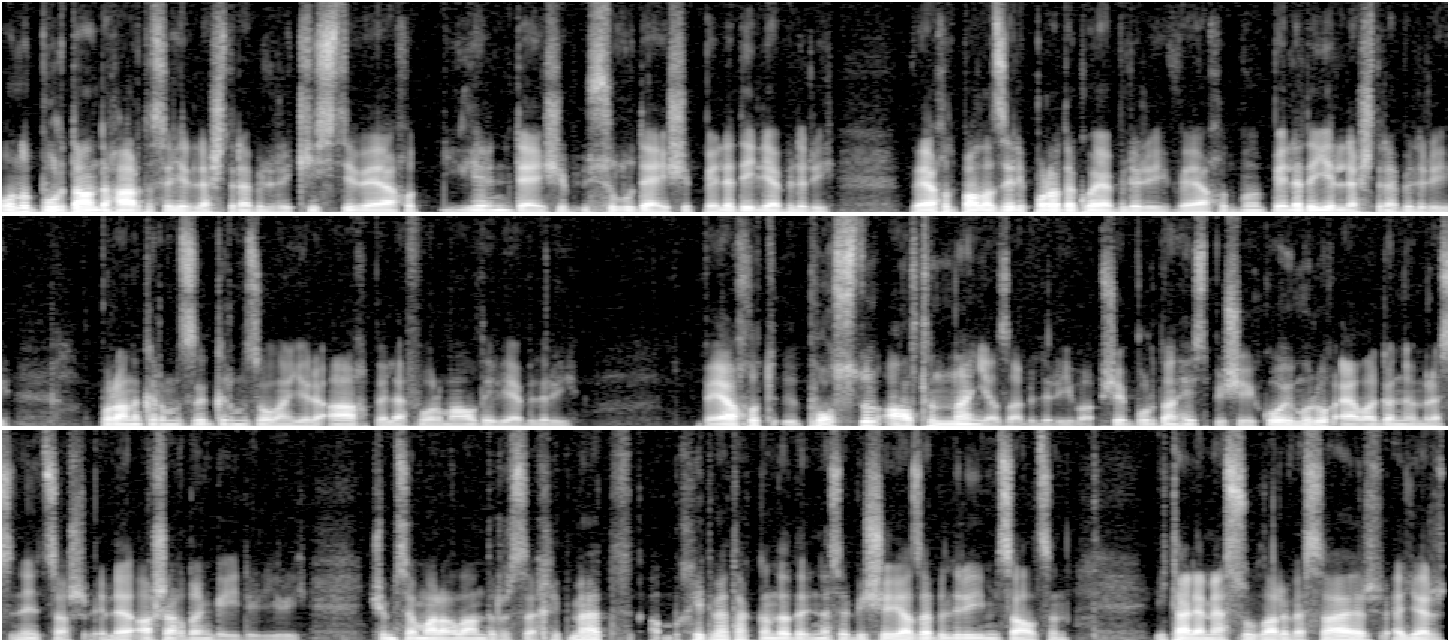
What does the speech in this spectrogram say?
Onu burdan da hardasa yerləşdirə bilirik. Kisti və yaxud yerini dəyişib, üsulu dəyişib belə də eləyə bilirik. Və yaxud balaca elib burada qoya bilirik və yaxud bunu belə də yerləşdirə bilirik. Buranı qırmızı, qırmızı olan yeri ağ belə formalı da eləyə bilirik. Və yaxud postun altından yaza bilirik. Vəbşə buradan heç bir şey qoymuruq. Əlaqə nömrəsini elə aşağıdan qeyd edirik. Kimsə maraqlandırırsa xidmət, xidmət haqqında da nəsə bir şey yaza bilirik. Misal üçün İtaliya məhsulları və s. Əgər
